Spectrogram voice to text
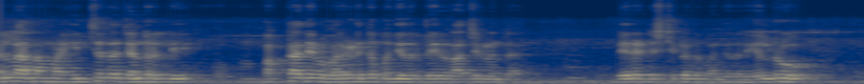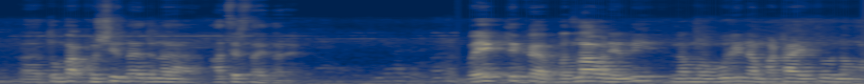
ಎಲ್ಲ ನಮ್ಮ ಇಂಚದ ಜನರಲ್ಲಿ ಭಕ್ತಾದಿಗಳು ಹೊರಗಡೆಯಿಂದ ಬಂದಿದ್ದಾರೆ, ಬೇರೆ ರಾಜ್ಯಗಳಿಂದ, ಬೇರೆ ಡಿಸ್ಟಿಕ್ಗಳಿಂದ ಬಂದಿದ್ದಾರೆ. ಎಲ್ಲರೂ ತುಂಬ ಖುಷಿಯಿಂದ ಇದನ್ನು ಆಚರಿಸ್ತಾ ಇದ್ದಾರೆ. ವೈಯಕ್ತಿಕ ಬದಲಾವಣೆಯಲ್ಲಿ ನಮ್ಮ ಊರಿನ ಮಠ ಆಯಿತು, ನಮ್ಮ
